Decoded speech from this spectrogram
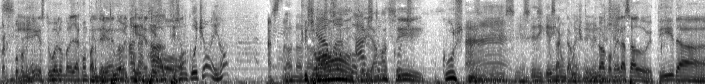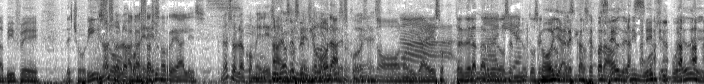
parece un poco a mí. estuvo el hombre allá El compartiendo. de Tour- ¿Es, un cucho, hijo? No, no, ¿Qué no. se llama así. Kushner. Ah, Sí, sí, entendí sí, que vino un. Vino a comer asado de tira, bife de chorizo. No solo A comer gastarse eso. unos reales. No solo a comer eso, Ah, no, a señora. esas cosas. No, no diga eso. 3 de la tarde, Ave 12 María. minutos. en No, Colombia, ya le está cinco separado en de Brasil. Moore, si puede.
